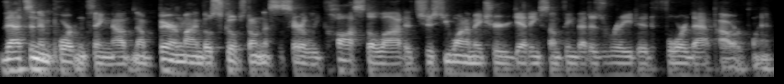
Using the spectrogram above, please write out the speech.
that's an important thing. Now now bear in mind those scopes don't necessarily cost a lot. It's just you want to make sure you're getting something that is rated for that power plant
